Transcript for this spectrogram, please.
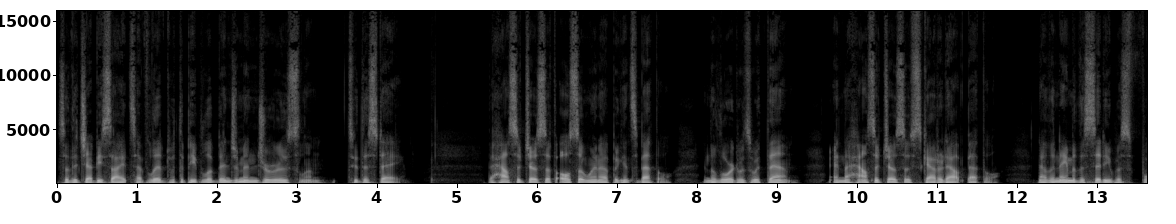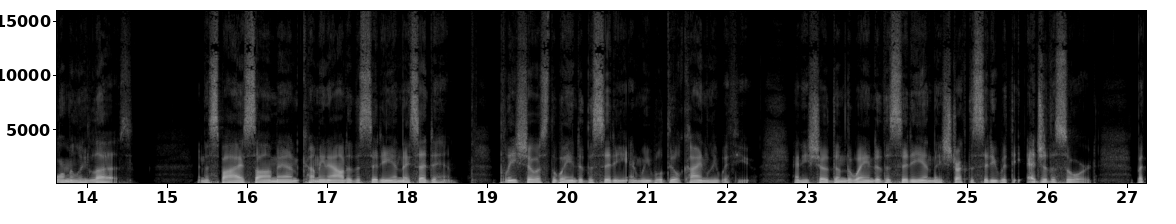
So the Jebusites have lived with the people of Benjamin in Jerusalem to this day. The house of Joseph also went up against Bethel, and the Lord was with them and the house of Joseph scouted out Bethel. Now the name of the city was formerly Luz. And the spies saw a man coming out of the city, and they said to him, Please show us the way into the city, and we will deal kindly with you. And he showed them the way into the city, and they struck the city with the edge of the sword. But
